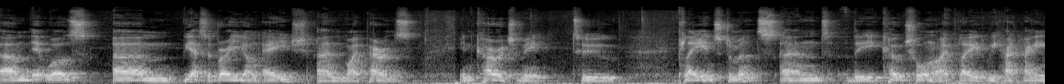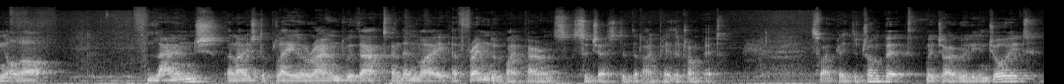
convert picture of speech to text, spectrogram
Um, it was, um, yes, a very young age, and my parents encouraged me to play instruments. And the coach horn I played, we had hanging on our lounge, and I used to play around with that. And then my a friend of my parents suggested that I play the trumpet. So I played the trumpet, which I really enjoyed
